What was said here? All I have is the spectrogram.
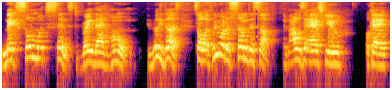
Makes so much sense to bring that home. It really does. So if we were to sum this up, if I was to ask you, okay,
